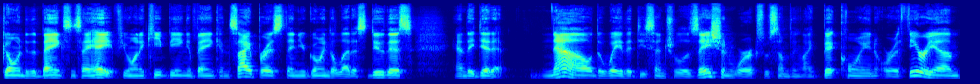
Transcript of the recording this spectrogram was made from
go into the banks and say, hey, if you want to keep being a bank in Cyprus, then you're going to let us do this. And they did it. Now, the way that decentralization works with something like Bitcoin or Ethereum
